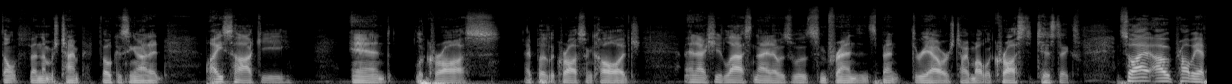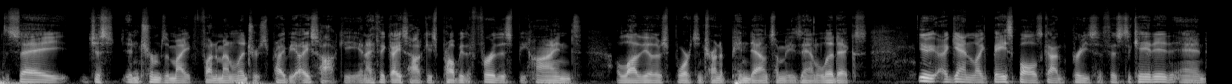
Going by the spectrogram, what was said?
don't spend that much time focusing on it. Ice hockey and lacrosse. I played lacrosse in college. And actually, last night I was with some friends and spent three hours talking about lacrosse statistics. So I, I would probably have to say, just in terms of my fundamental interest, probably be ice hockey. And I think ice hockey is probably the furthest behind a lot of the other sports in trying to pin down some of these analytics you know, again, like baseball's gotten pretty sophisticated. And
